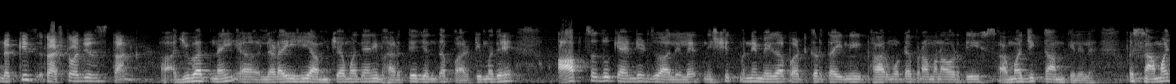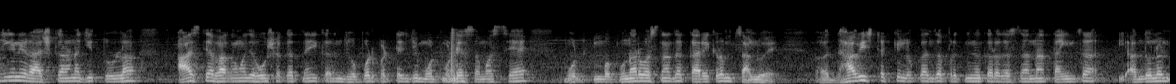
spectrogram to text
नक्कीच राष्ट्रवादीचं स्थान काय? अजिबात नाही. लढाई ही आमच्यामध्ये आणि भारतीय जनता पार्टीमध्ये आपचा जो कॅन्डिडेट जो आलेला आहे निश्चितपणे मेघा पाटकर ताईंनी फार मोठ्या प्रमाणावरती सामाजिक काम केलेलं आहे. पण सामाजिक आणि राजकारणाची तुलना आज त्या भागामध्ये होऊ शकत नाही कारण झोपडपट्ट्यांची मोठमोठ्या समस्या आहे. मोठ म- पुनर्वसनाचा कार्यक्रम चालू आहे. दहा वीस टक्के लोकांचा प्रतिनिधित्व करत असताना ताईंचा आंदोलन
